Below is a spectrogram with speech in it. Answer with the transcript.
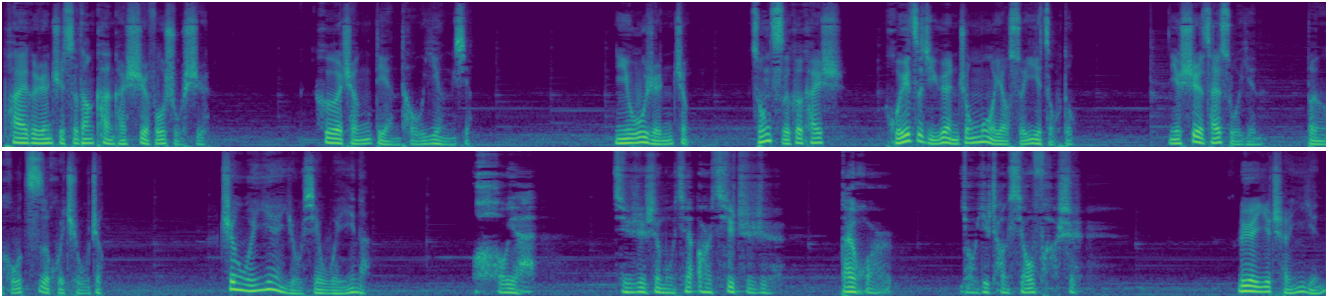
派个人去祠堂看看是否属实。贺成点头应下。你无人证，从此刻开始，回自己院中莫要随意走动。你适才所言，本侯自会求证。郑文燕有些为难。侯爷，今日是母亲二七之日，待会儿有一场小法事。略一沉吟。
